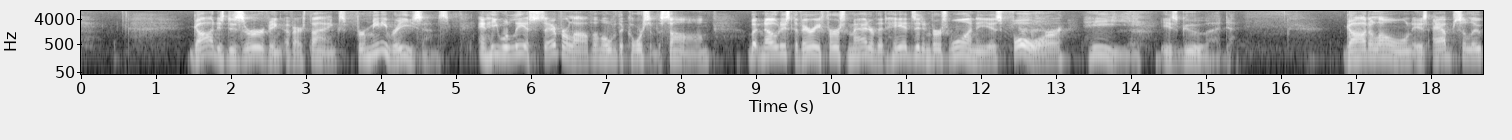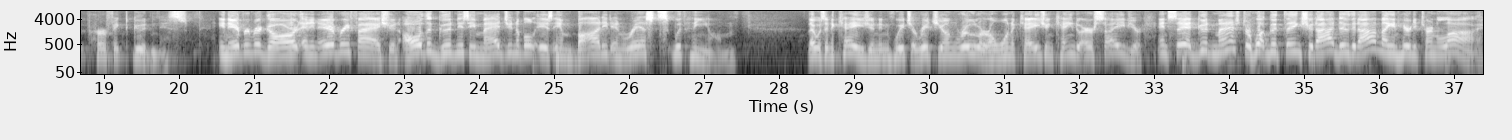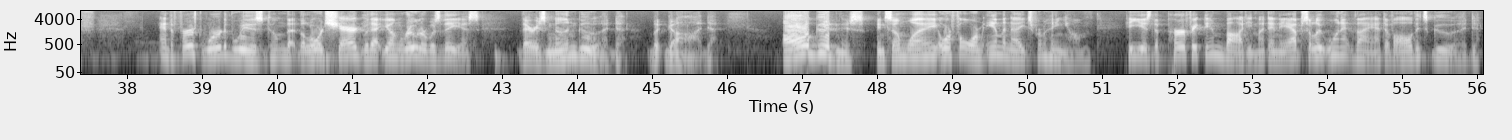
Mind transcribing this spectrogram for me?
God is deserving of our thanks for many reasons, and He will list several of them over the course of the psalm. But notice the very first matter that heads it in verse 1 is, For He is good. God alone is absolute perfect goodness. In every regard and in every fashion, all the goodness imaginable is embodied and rests with Him. There was an occasion in which a rich young ruler on one occasion came to our Savior and said, Good Master, what good thing should I do that I may inherit eternal life? And the first word of wisdom that the Lord shared with that young ruler was this There is none good but God. All goodness, in some way or form, emanates from Him. He is the perfect embodiment and the absolute one at that of all that's good.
